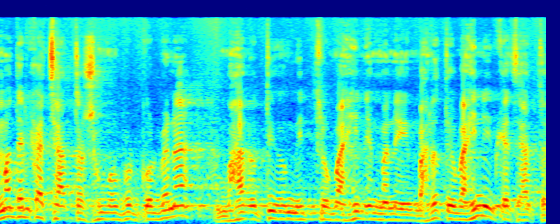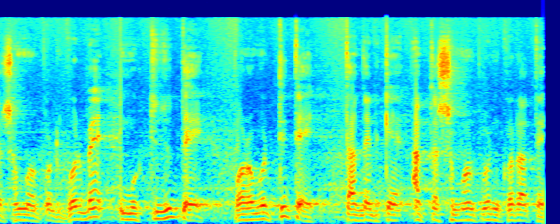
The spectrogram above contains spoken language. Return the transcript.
আমাদের কাছে আত্মসমর্পণ করবে না, ভারতীয় মিত্র বাহিনী মানে ভারতীয় বাহিনীর কাছে আত্মসমর্পণ করবে। মুক্তিযুদ্ধে পরবর্তীতে তাদেরকে আত্মসমর্পণ করাতে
